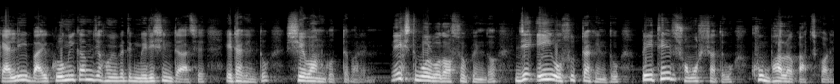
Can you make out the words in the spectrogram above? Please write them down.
ক্যালি বাইক্রোমিকাম যে হোমিওপ্যাথিক মেডিসিনটা আছে, এটা কিন্তু সেবন করতে পারেন। নেক্সট বলব দর্শকবৃন্দ, যে এই ওষুধটা কিন্তু পেটের সমস্যাতেও খুব ভালো কাজ করে।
